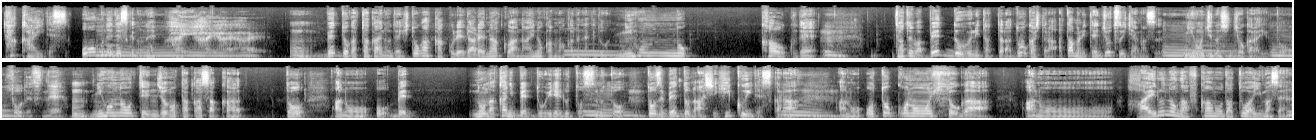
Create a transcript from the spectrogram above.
高いです。おおむねですけどね。はいはいはいはい。うん。ベッドが高いので人が隠れられなくはないのかもわからないけど、日本の家屋で、例えばベッド上に立ったらどうかしたら頭に天井ついちゃいます。うん日本人の身長から言うと。うんそうですね。うん、日本の天井の高さからと、あの、おベッの中にベッドを入れるとすると、うん当然ベッドの足低いですから、うんあの、男の人が、あのー入るのが不可能だとは言いません。う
